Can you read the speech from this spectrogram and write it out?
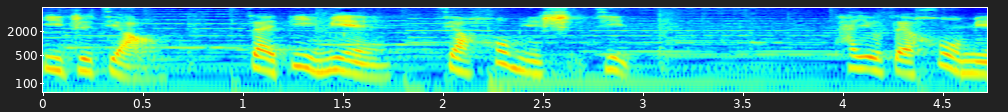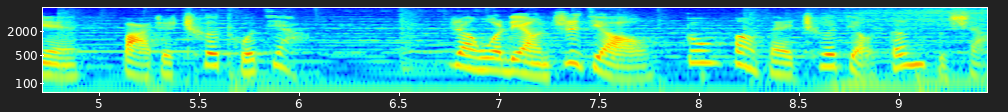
一只脚在地面向后面使劲。他又在后面把着车驮架，让我两只脚都放在车脚蹬子上，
